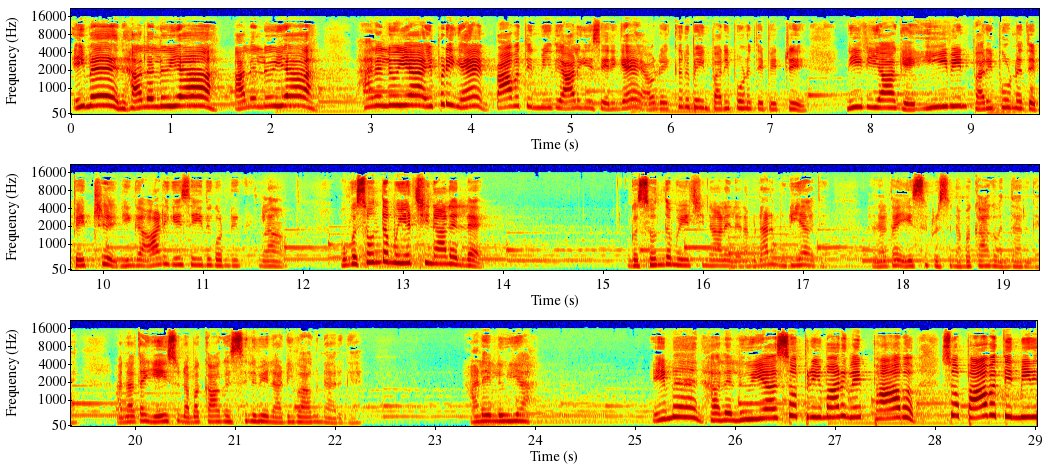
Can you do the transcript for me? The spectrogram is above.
Amen. Hallelujah. Hallelujah. Hallelujah. எப்படிங்க? பாவத்தின் மீது ஆளுகை செய்றீங்க. அவருடைய கிருபையின் பரிபூர்ணத்தை பெற்று நீதியாக ஈவின் பரிபூர்ணத்தை பெற்று நீங்க ஆளுகை செய்து கொண்டிருக்கீங்களா? உங்க சொந்த முயற்சினால இல்ல. உங்க சொந்த முயற்சினால இல்ல. நம்மளால முடியாது. அதனால தான் ஏசு கிறிஸ்து நமக்காக வந்தாருங்க. அதனால தான் ஏசு நமக்காக சிலுவையில் அடி வாங்கினாருங்க. Hallelujah. Amen. லூயா ஸோ பிரியமானங்களே பாவம். சோ பாவத்தின் மீது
